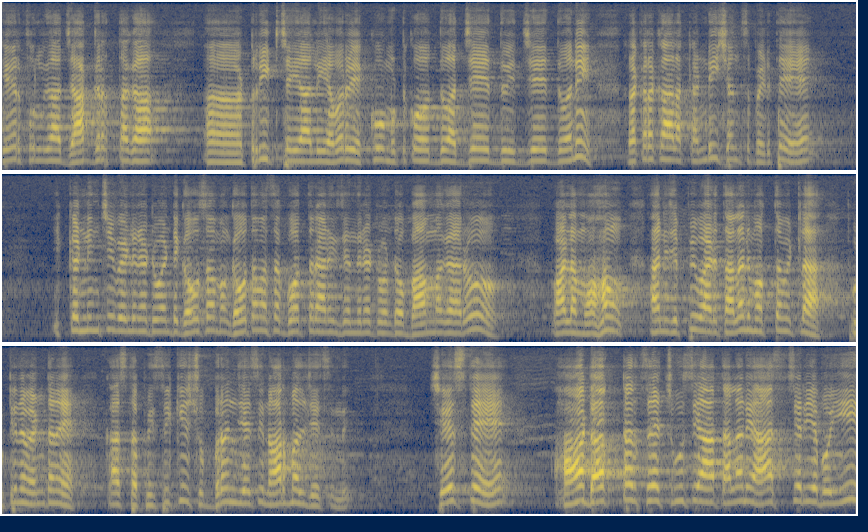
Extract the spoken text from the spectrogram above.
కేర్ఫుల్గా జాగ్రత్తగా ట్రీట్ చేయాలి ఎవరు ఎక్కువ ముట్టుకోవద్దు అది చేయొద్దు ఇది చేయొద్దు అని రకరకాల కండిషన్స్ పెడితే ఇక్కడి నుంచి వెళ్ళినటువంటి గౌతమ గౌతమస గోత్రానికి చెందినటువంటి బామ్మ బామ్మగారు వాళ్ళ మొహం అని చెప్పి వాడి తలని మొత్తం ఇట్లా పుట్టిన వెంటనే కాస్త పిసికి శుభ్రం చేసి నార్మల్ చేసింది. చేస్తే ఆ డాక్టర్సే చూసి ఆ తలని ఆశ్చర్యపోయి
